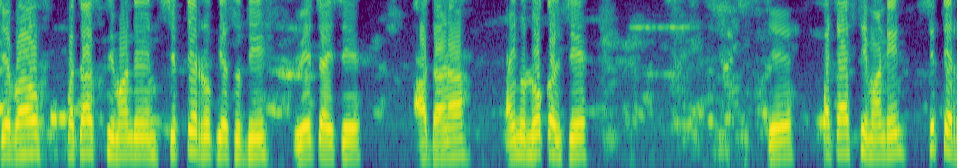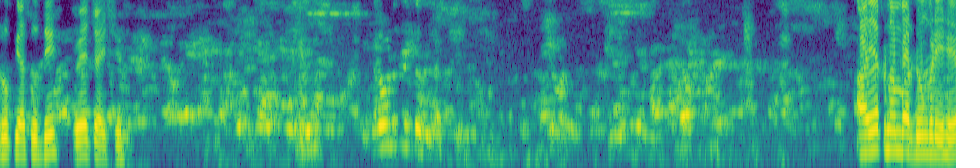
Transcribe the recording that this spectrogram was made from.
જે ભાવ પચાસથી માંડીને સિત્તેર રૂપિયા સુધી વેચાય છે. આ ધાણા અહીંનું લોકલ છે. જે પચાસથી માંડી સિત્તેર રૂપિયા સુધી વેચાય છે. આ એક નંબર ડુંગળી છે.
